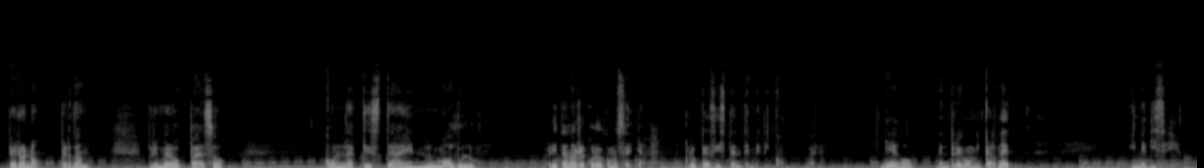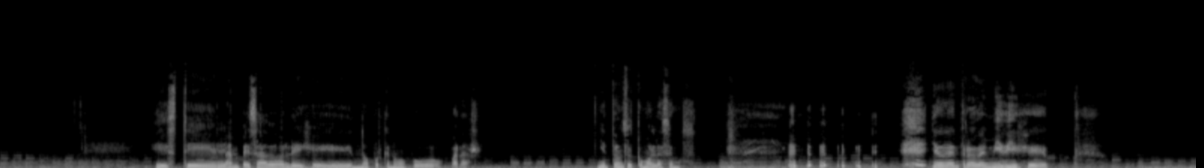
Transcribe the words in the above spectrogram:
Pero no, perdón. Primero paso con la que está en el módulo. Ahorita no recuerdo cómo se llama. Creo que asistente médico. Bueno, llego, le entrego mi carnet y me dice, este, ¿la han pesado? Le dije, no, porque no me puedo parar. Y entonces, ¿cómo lo hacemos? Yo dentro de mí dije,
